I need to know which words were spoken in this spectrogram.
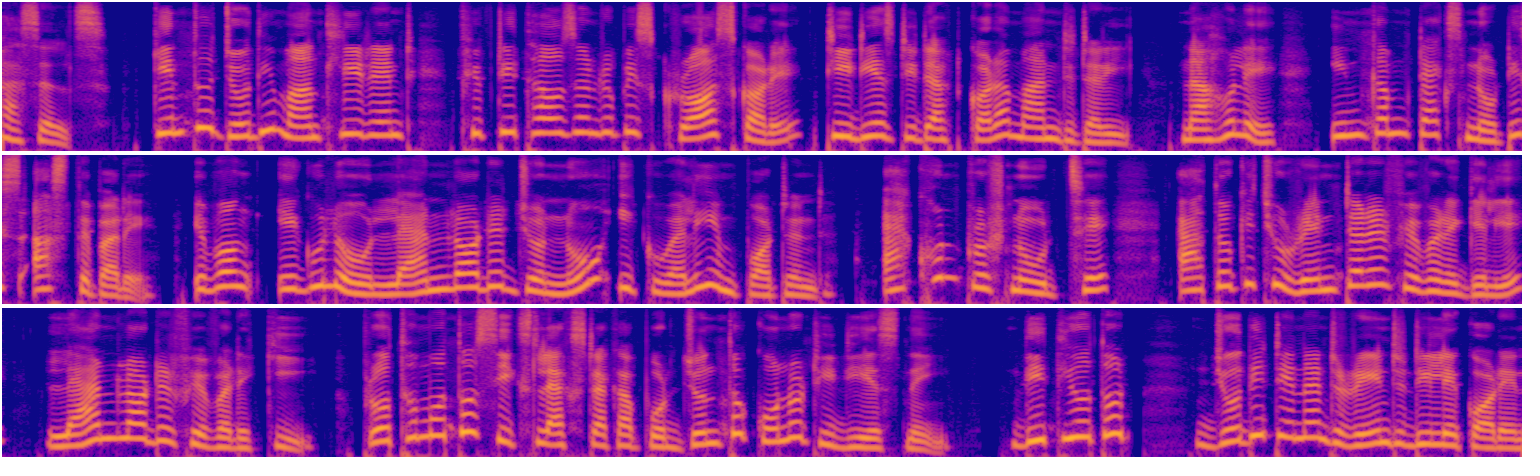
hassles. কিন্তু যদি monthly rent fifty thousand rupees cross করে, টিডিএস ডিডাক্ট করা ম্যান্ডেটারি, না হলে ইনকাম ট্যাক্স নোটিস আসতে পারে। এবং এগুলো ল্যান্ডলর্ডের জন্য ইকুয়ালি ইম্পর্ট্যান্ট এখন প্রশ্ন উঠছে, এত কিছু রেন্টারের ফেভারে গেলে ল্যান্ডলর্ডের ফেভারে কি? প্রথমত সিক্স লাখ টাকা পর্যন্ত কোনো টিডিএস নেই। দ্বিতীয়ত, যদি টেন্যান্ট রেন্ট ডিলে করেন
